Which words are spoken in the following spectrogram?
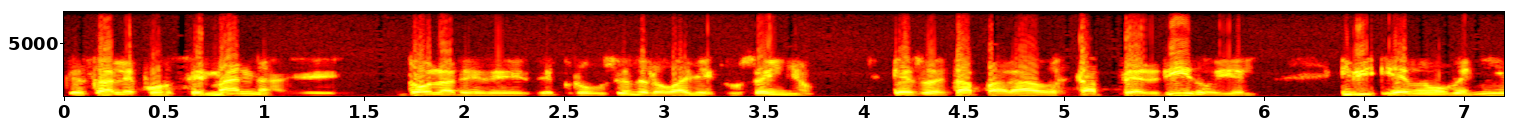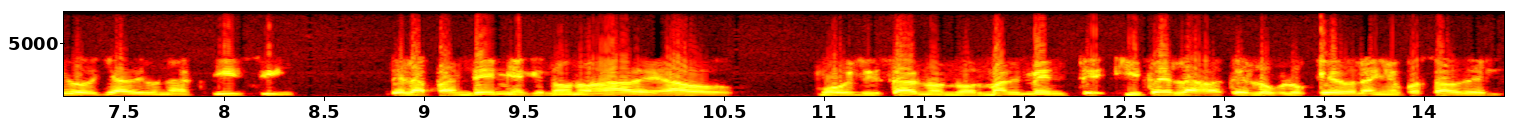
que sale por semana, eh, dólares de, de producción de los valles cruceños. Eso está parado, está perdido y el y hemos venido ya de una crisis de la pandemia que no nos ha dejado movilizarnos normalmente y de, la, de los bloqueos del año pasado del,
